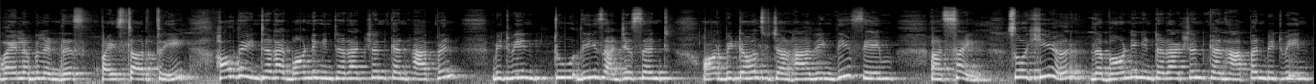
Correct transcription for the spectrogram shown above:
available in this pi star 3 how the bonding interaction can happen between two these adjacent orbitals which are having the same uh, sign. So here the bonding interaction can happen between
